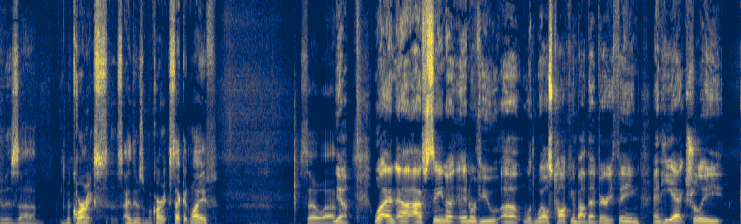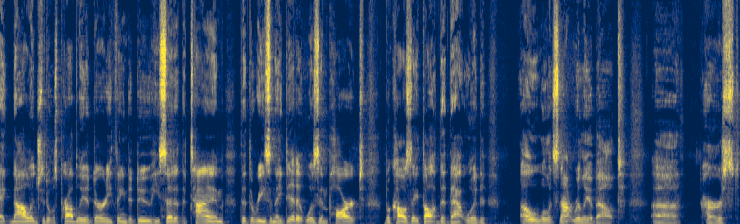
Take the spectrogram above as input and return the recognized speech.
it was uh, McCormick's. I think it was McCormick's second wife. So uh, Yeah. Well, and uh, I've seen an interview uh, with Welles talking about that very thing, and he actually acknowledged that it was probably a dirty thing to do. He said at the time that the reason they did it was in part because they thought that that would, oh, well, it's not really about uh, Hearst,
